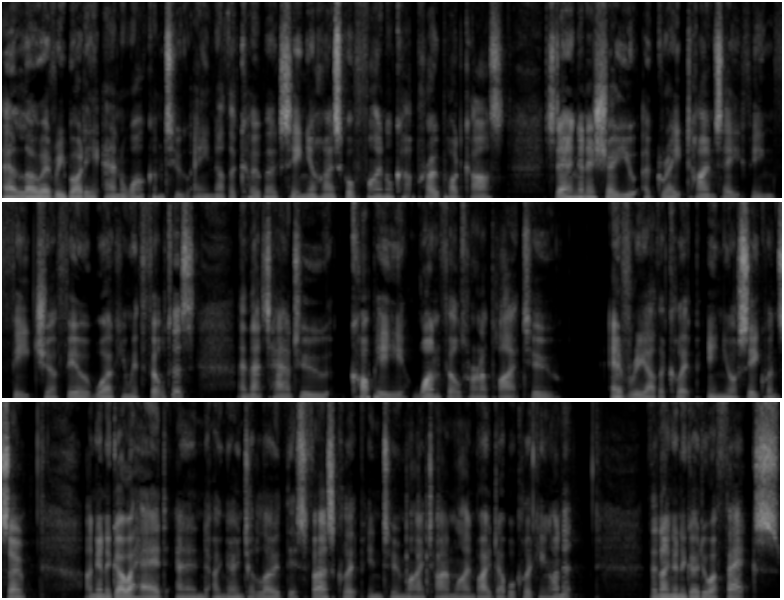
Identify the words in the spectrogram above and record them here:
Hello, everybody, and welcome to another Coburg Senior High School Final Cut Pro podcast. Today, I'm going to show you a great time saving feature for working with filters, and that's how to copy one filter and apply it to every other clip in your sequence. So, I'm going to go ahead and I'm going to load this first clip into my timeline by double clicking on it. Then I'm going to go to Effects,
